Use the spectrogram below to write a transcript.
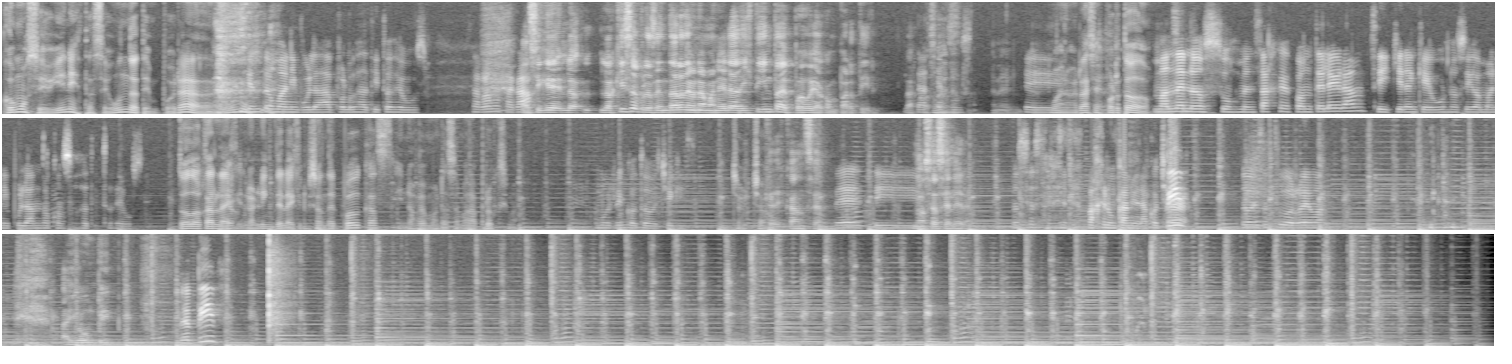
¿Cómo se viene esta segunda temporada? Me eh? siento manipulada por los datitos de bus. Cerramos acá. Así que lo- los quise presentar de una manera distinta, después voy a compartir las Gracias, cosas. Gus. en el- Eh, Bueno, gracias en por el- todo. Mándenos sus mensajes con Telegram si quieren que Gus nos siga manipulando con sus datitos de bus. Todo acá en, la- los links de la descripción del podcast y nos vemos la semana próxima. Muy rico todo, chiquis. Chau, chau. Que descansen. No se aceleren. No se aceleren. Bajen un cambio a la cochera. No, eso estuvo re mal. Hay un pip. ¡Pip!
